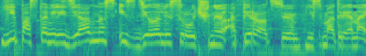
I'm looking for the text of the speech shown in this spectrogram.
Ей поставили диагноз и сделали срочную операцию. Несмотря на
